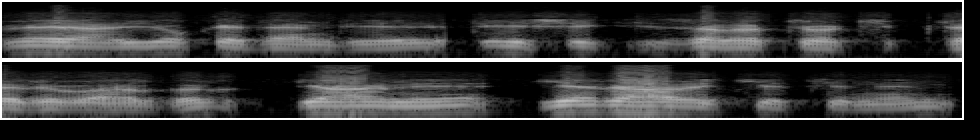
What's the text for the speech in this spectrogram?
veya yok eden diye değişik izolatör tipleri vardır. Yani yer hareketinin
